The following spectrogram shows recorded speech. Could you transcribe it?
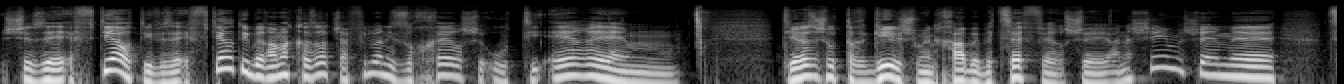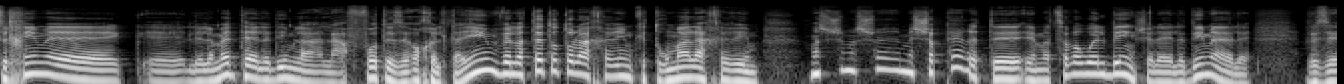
שזה הפתיע אותי, וזה הפתיע אותי ברמה כזאת שאפילו אני זוכר שהוא תיאר, אה, תיאר איזשהו תרגיל שהוא הנחה בבית ספר, שאנשים שהם אה, צריכים אה, אה, ללמד את הילדים לאפות איזה אוכל טעים ולתת אותו לאחרים כתרומה לאחרים. משהו שממש משפר את אה, מצב ה-well-being של הילדים האלה. וזה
